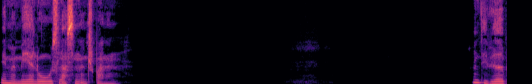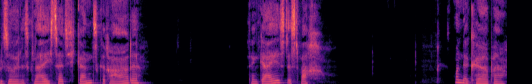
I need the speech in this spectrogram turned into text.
Immer mehr loslassen, entspannen. Und die Wirbelsäule ist gleichzeitig ganz gerade. Dein Geist ist wach. Und der Körper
